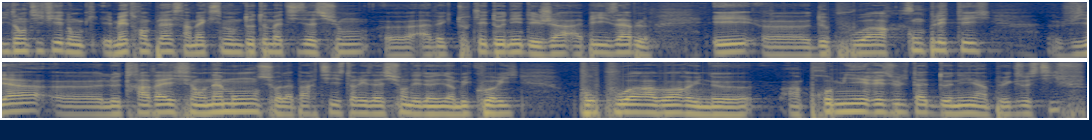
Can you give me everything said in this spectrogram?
identifier donc, et mettre en place un maximum d'automatisation avec toutes les données déjà apaisables et de pouvoir compléter via le travail fait en amont sur la partie historisation des données dans BigQuery pour pouvoir avoir un premier résultat de données un peu exhaustif.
